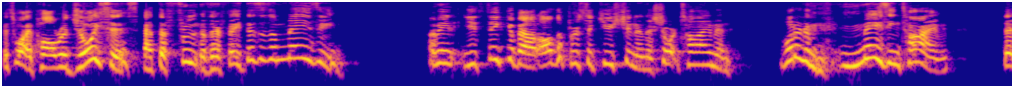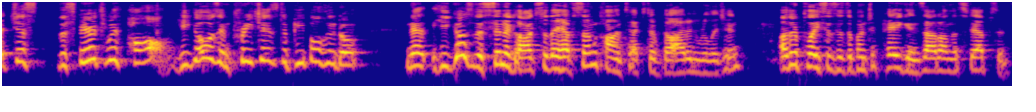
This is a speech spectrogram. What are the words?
That's why Paul rejoices at the fruit of their faith. This is amazing. I mean, you think about all the persecution in the short time and what an amazing time that just the Spirit's with Paul. He goes and preaches to people who don't, he goes to the synagogue so they have some context of God and religion. Other places there's a bunch of pagans out on the steps and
